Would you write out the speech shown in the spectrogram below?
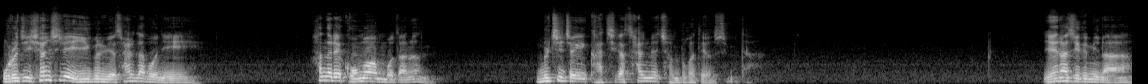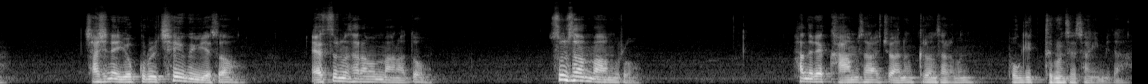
오로지 현실의 이익을 위해 살다 보니 하늘의 고마움보다는 물질적인 가치가 삶의 전부가 되었습니다. 예나 지금이나 자신의 욕구를 채우기 위해서 애쓰는 사람은 많아도 순수한 마음으로 하늘에 감사할 줄 아는 그런 사람은 보기 드문 세상입니다.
